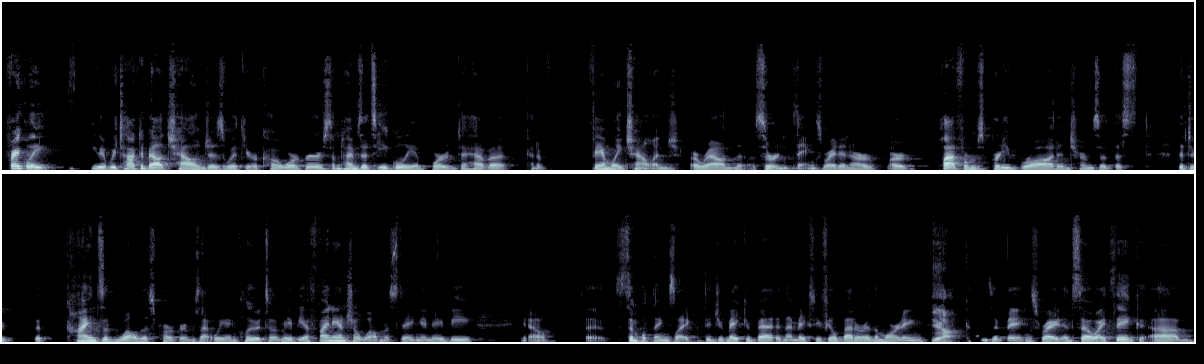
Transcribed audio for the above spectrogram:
frankly you know, we talked about challenges with your coworkers. Sometimes it's equally important to have a kind of family challenge around certain things right? And our our platform is pretty broad in terms of this the, the kinds of wellness programs that we include. So it may be a financial wellness thing. It may be you know simple things like did you make your bed? And that makes you feel better in the morning yeah. kinds of things right? And so i think um,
